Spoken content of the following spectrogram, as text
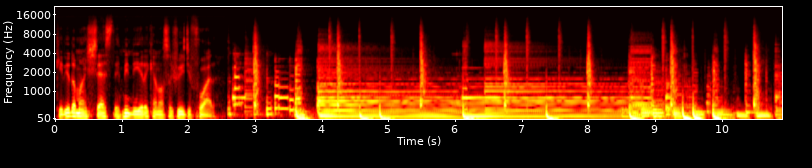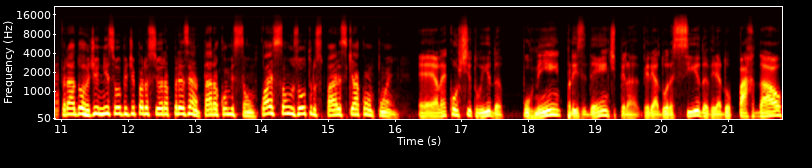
querida Manchester Mineira, que é a nossa juiz de fora. Vereador, de início eu vou pedir para o senhor apresentar a comissão. Quais são os outros pares que a compõem? É, ela é constituída por mim, presidente, pela vereadora Cida, vereador Pardal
